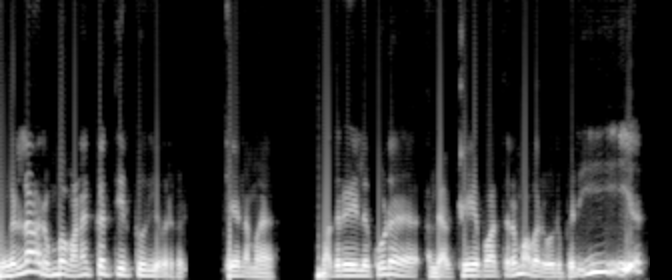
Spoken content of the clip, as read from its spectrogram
இவங்கெல்லாம் ரொம்ப வணக்கத்திற்குரியவர்கள். ஏ நம்ம மதுரையில கூட அந்த அக்ஷய பாத்திரம் அவர் ஒரு பெரிய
